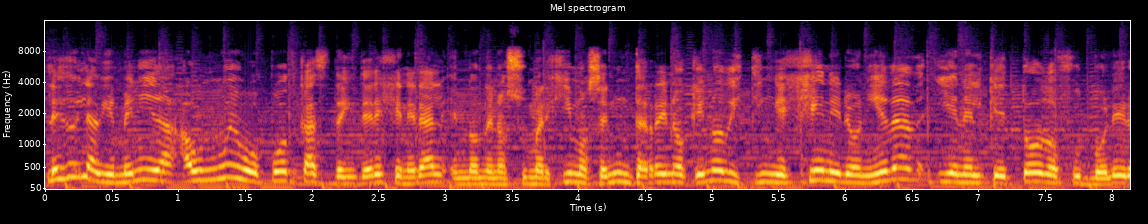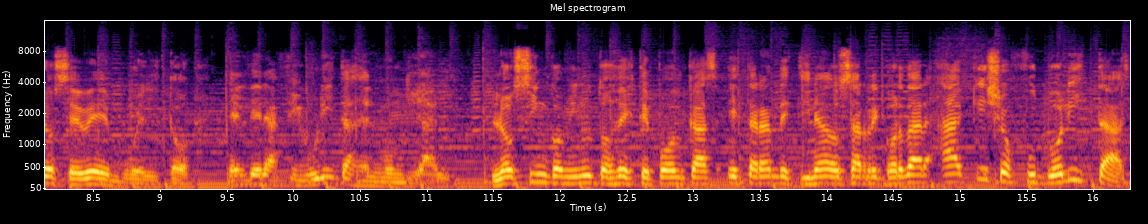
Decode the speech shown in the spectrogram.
Les doy la bienvenida a un nuevo podcast de interés general en donde nos sumergimos en un terreno que no distingue género ni edad y en el que todo futbolero se ve envuelto, el de las figuritas del Mundial. Los cinco minutos de este podcast estarán destinados a recordar a aquellos futbolistas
